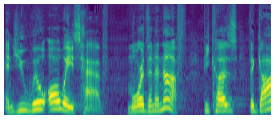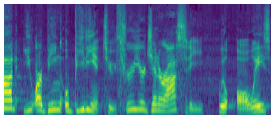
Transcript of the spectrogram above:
And you will always have more than enough because the God you are being obedient to through your generosity will always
